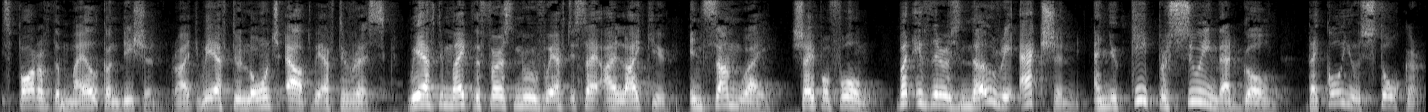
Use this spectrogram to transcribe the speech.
It's part of the male condition, right? We have to launch out. We have to risk. We have to make the first move. We have to say, I like you in some way, shape or form. But if there is no reaction and you keep pursuing that goal, they call you a stalker.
